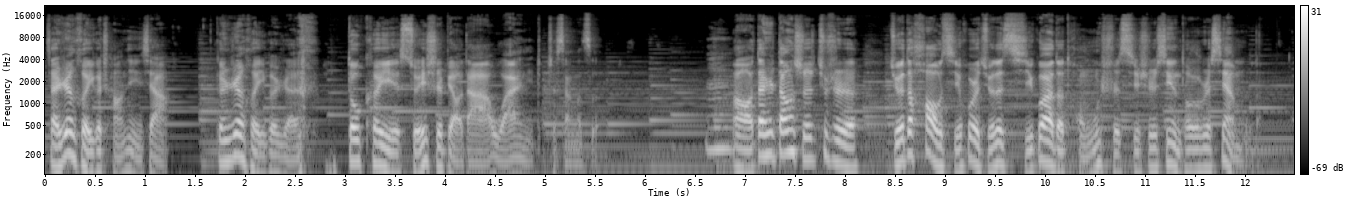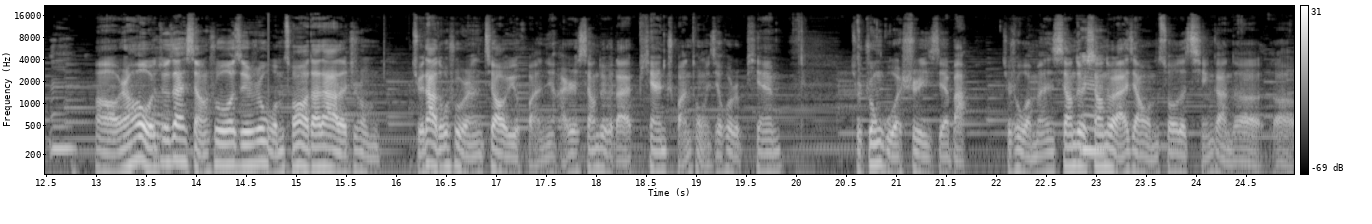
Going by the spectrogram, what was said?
在任何一个场景下跟任何一个人都可以随时表达“我爱你”这三个字嗯哦，但是当时就是觉得好奇或者觉得奇怪的同时，其实心里头又是羡慕的。嗯哦，然后我就在想说，其实我们从小到大的这种绝大多数人教育环境还是相对来偏传统一些，或者偏就中国式一些吧。就是我们相对嗯相对来讲，我们所有的情感的呃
